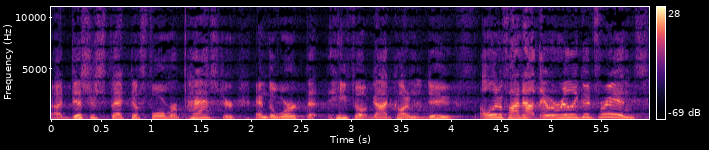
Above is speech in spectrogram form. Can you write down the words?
uh, disrespect a former pastor and the work that he felt God called him to do, only to find out they were really good friends.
